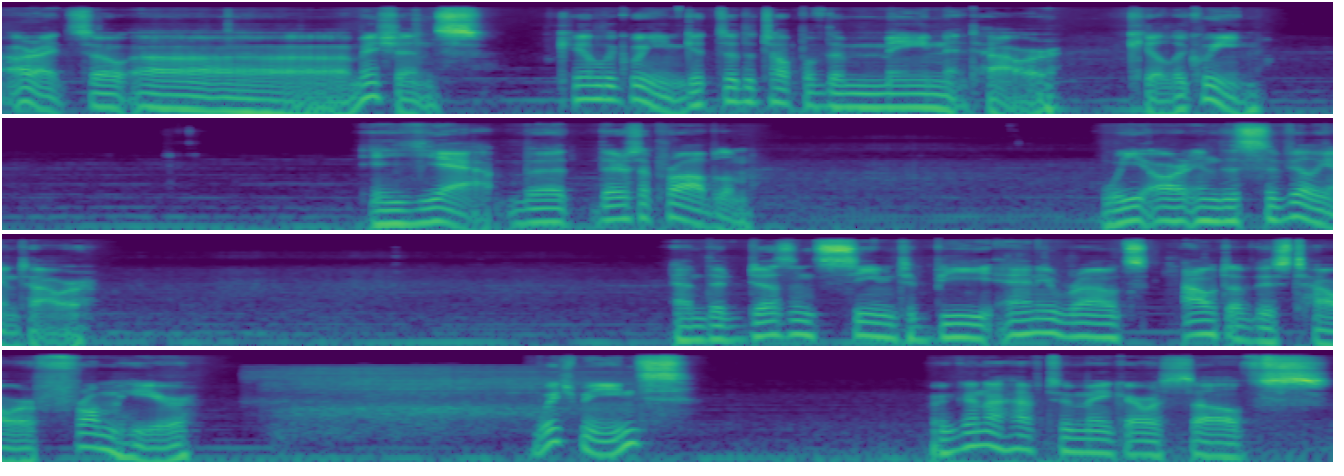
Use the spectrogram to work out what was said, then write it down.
Alright, so, uh, missions. Kill the queen. Get to the top of the main tower. Kill the queen. Yeah, but there's a problem. We are in the civilian tower. And there doesn't seem to be any routes out of this tower from here. Which means we're gonna have to make ourselves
